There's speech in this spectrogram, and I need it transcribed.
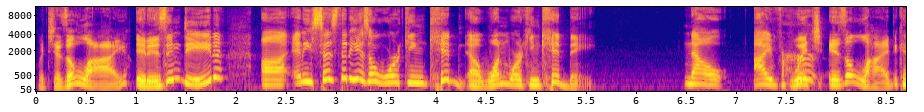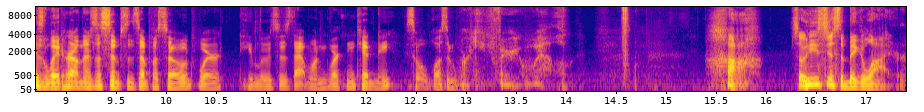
which is a lie. It is indeed. Uh, and he says that he has a working kid, uh, one working kidney. Now, I've heard. Which is a lie because later on there's a Simpsons episode where he loses that one working kidney, so it wasn't working very well. Huh. So he's just a big liar.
